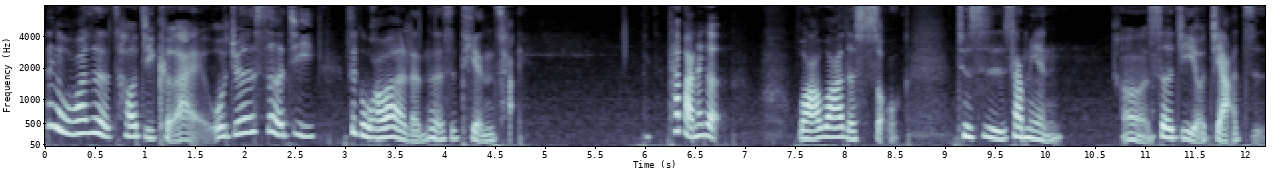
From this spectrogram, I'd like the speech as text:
那个娃娃真的超级可爱，我觉得设计这个娃娃的人真的是天才。他把那个娃娃的手，就是上面，呃，设计有夹子，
